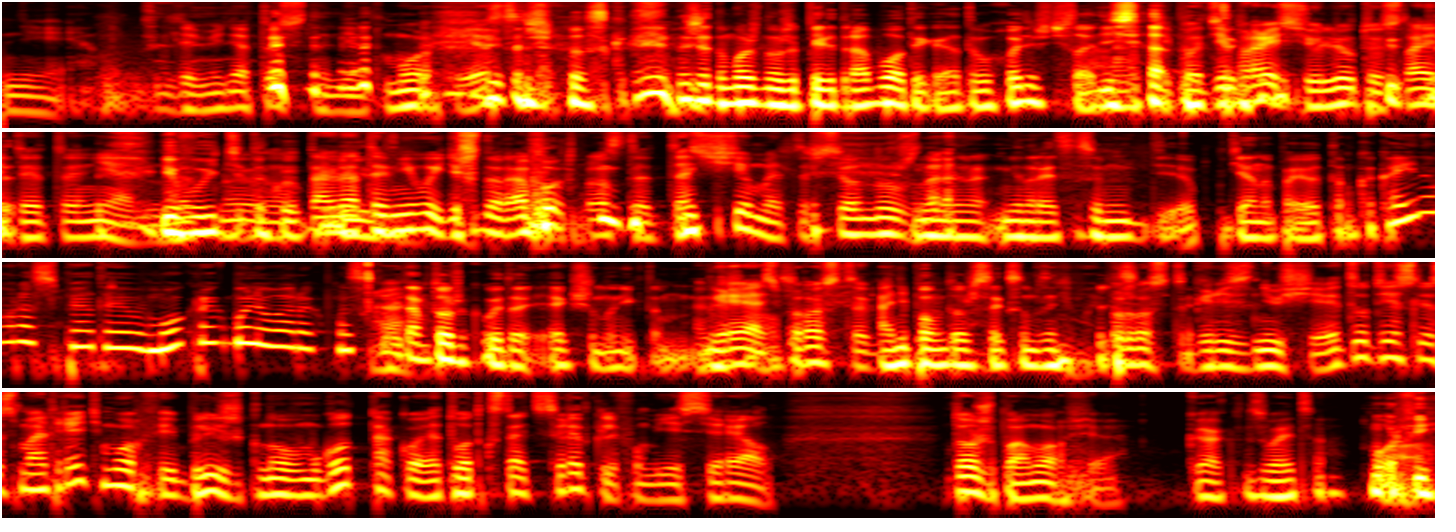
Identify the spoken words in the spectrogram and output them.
Не, для меня точно нет. Морфий. это жестко. Знаешь, это можно уже перед работой, когда ты выходишь числа А, 10. Типа депрессию лютую словить, это нет. И выйти ну, такой, Тогда ты не выйдешь на работу просто. Зачем это все нужно? Мне, нравится, особенно, она поет там «Кокаином распятая в мокрых бульварах Москвы». А. Там тоже какой-то экшен у них там Грязь, просто Они, по-моему, тоже сексом занимались. Просто грязнющая. Это вот если смотреть Морфий ближе к Новому году такой, это вот, кстати, с Редклиффом есть сериал. Тоже по Морфию. Как называется? Морфий.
